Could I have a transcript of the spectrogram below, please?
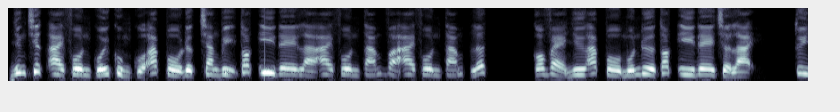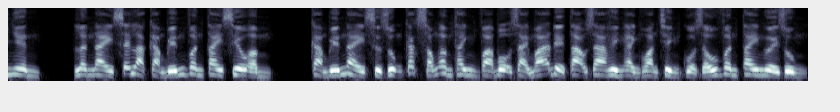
Những chiếc iPhone cuối cùng của Apple được trang bị Touch ID là iPhone 8 và iPhone 8 Plus. Có vẻ như Apple muốn đưa Touch ID trở lại. Tuy nhiên, lần này sẽ là cảm biến vân tay siêu âm. Cảm biến này sử dụng các sóng âm thanh và bộ giải mã để tạo ra hình ảnh hoàn chỉnh của dấu vân tay người dùng.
